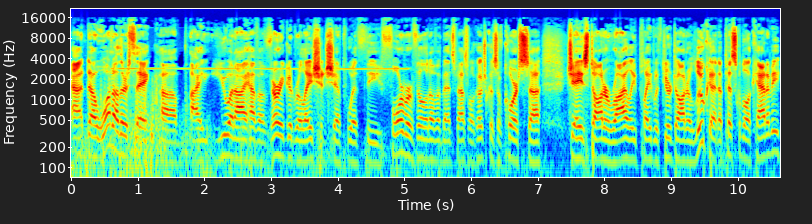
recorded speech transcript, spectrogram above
And uh, one other thing, um, I you and I have a very good relationship with the former Villanova men's basketball coach because, of course, uh, Jay's daughter Riley played with your daughter Luca at Episcopal Academy.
